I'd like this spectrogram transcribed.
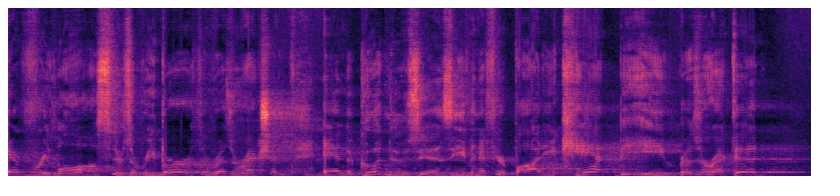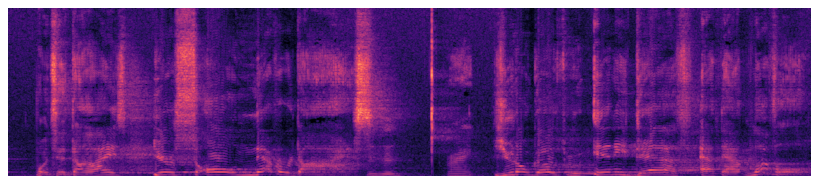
every loss, there's a rebirth, a resurrection. Mm-hmm. And the good news is, even if your body can't be resurrected, once it dies, your soul never dies. Mm-hmm. Right. You don't go through any death at that level.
